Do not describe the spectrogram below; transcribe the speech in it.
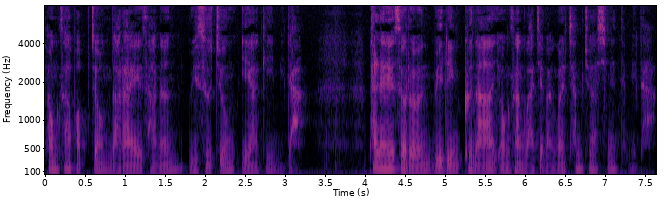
형사법정 나라에 사는 위수중 이야기입니다. 판례 해설은 위 링크나 영상 마지막을 참조하시면 됩니다.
